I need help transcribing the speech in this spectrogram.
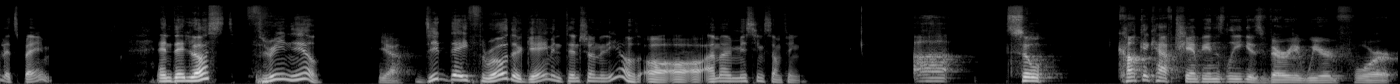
let's play him. And they lost 3 0. Yeah. Did they throw the game intentionally or, or, or, or am I missing something? Uh, so CONCACAF Champions League is very weird for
